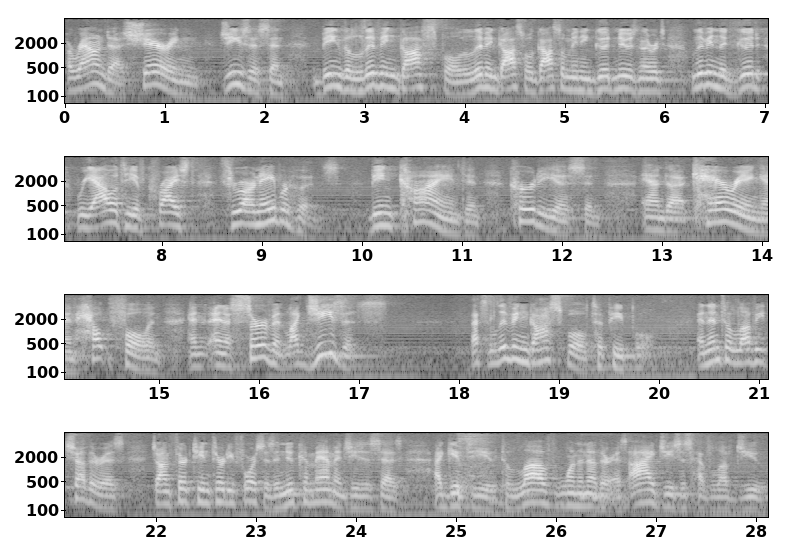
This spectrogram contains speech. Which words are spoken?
around us, sharing Jesus and being the living gospel. The living gospel, gospel meaning good news. In other words, living the good reality of Christ through our neighborhoods. Being kind and courteous and, and uh, caring and helpful and, and, and a servant like Jesus. That's living gospel to people. And then to love each other, as John 13, 34 says, a new commandment, Jesus says, I give to you, to love one another as I, Jesus, have loved you.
